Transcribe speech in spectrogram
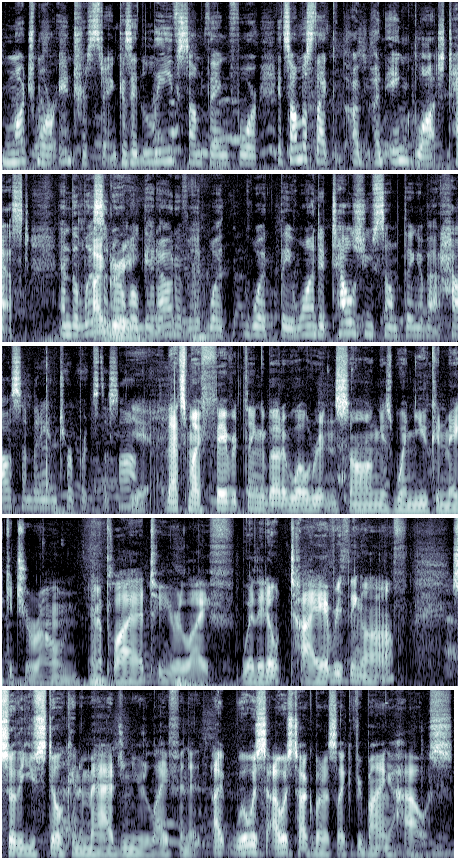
much more interesting because it leaves something for it's almost like a, an ink blot test and the listener will get out of it what what they want it tells you something about how somebody interprets the song Yeah, that's my favorite thing about a well-written song is when you can make it your own and apply it to your life, where they don't tie everything off, so that you still can imagine your life in it. I we always I always talk about it, it's like if you're buying a house,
